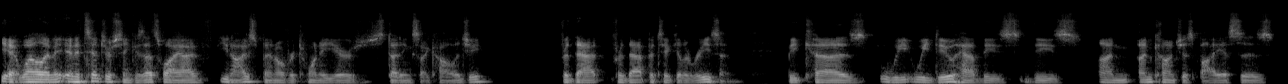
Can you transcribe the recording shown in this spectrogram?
Yeah, well, and, and it's interesting because that's why I've, you know, I've spent over twenty years studying psychology for that for that particular reason, because we we do have these these un, unconscious biases.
